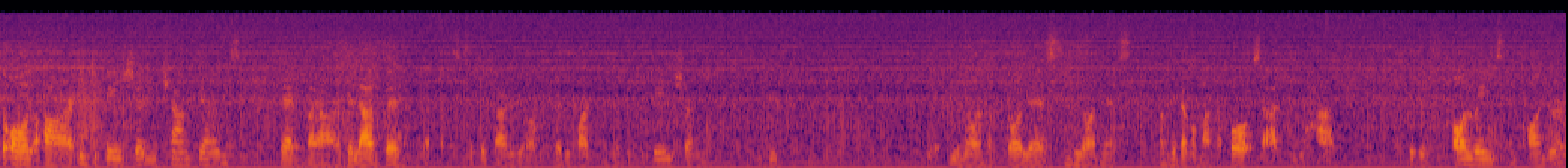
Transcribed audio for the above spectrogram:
to all our education champions, led by our beloved Secretary of the Department of Education, Leonor Magdoles, Biones, magandang umaga po sa ating lahat. It is always an honor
